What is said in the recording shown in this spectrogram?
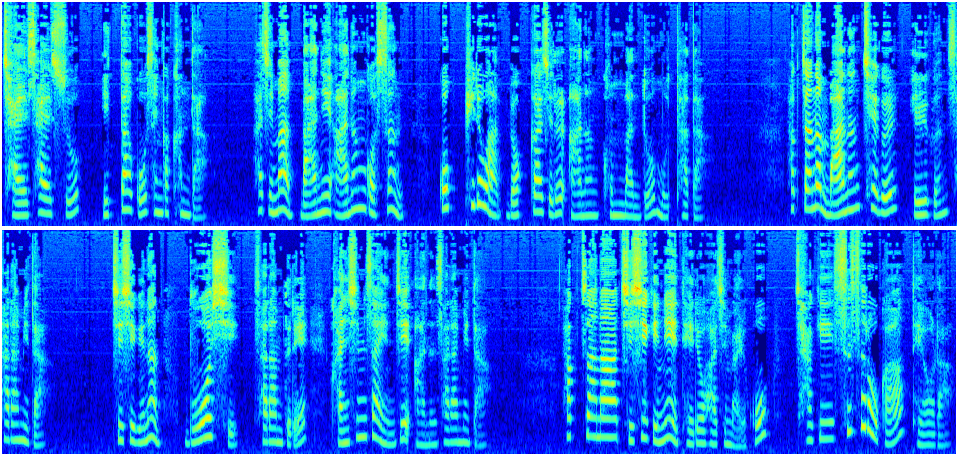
잘 살 수 있다고 생각한다. 하지만 많이 아는 것은 꼭 필요한 몇 가지를 아는 것만도 못하다. 학자는 많은 책을 읽은 사람이다. 지식인은 무엇이 사람들의 관심사인지 아는 사람이다. 학자나 지식인이 되려 하지 말고 자기 스스로가 되어라.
